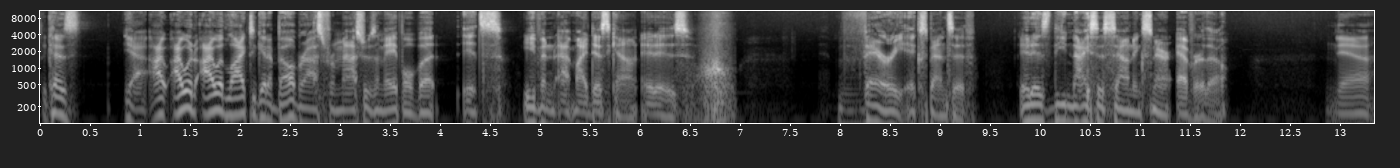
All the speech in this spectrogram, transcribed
because yeah, I, I would I would like to get a bell brass from Masters of Maple, but it's even at my discount, it is whew, very expensive. It is the nicest sounding snare ever, though. yeah.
